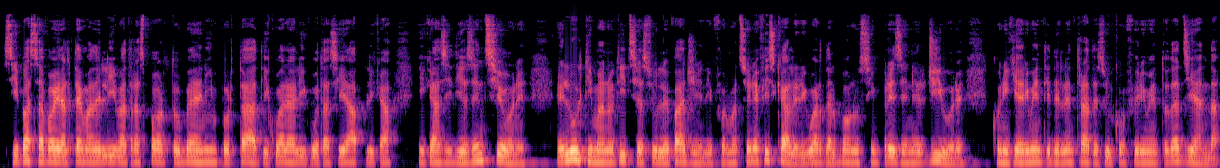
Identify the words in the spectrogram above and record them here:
Si passa poi al tema dell'IVA trasporto beni importati, quale aliquota si applica, i casi di esenzione e l'ultima notizia sulle pagine di informazione fiscale riguarda il bonus imprese energivore con i chiarimenti delle entrate sul conferimento d'azienda.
